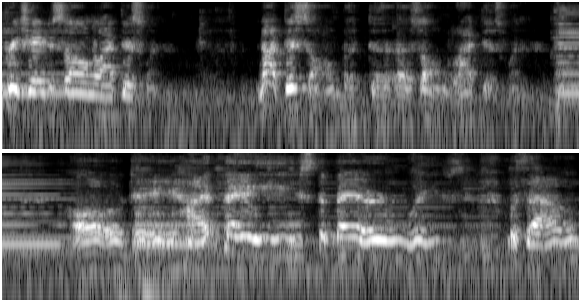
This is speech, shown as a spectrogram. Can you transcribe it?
appreciate a song like this one. Not this song, but uh, a song like this one. All day I face the barren waste without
